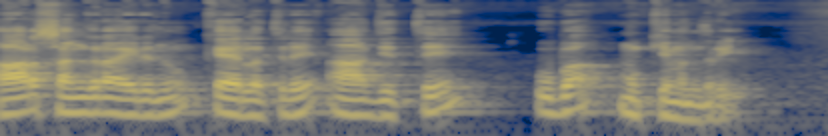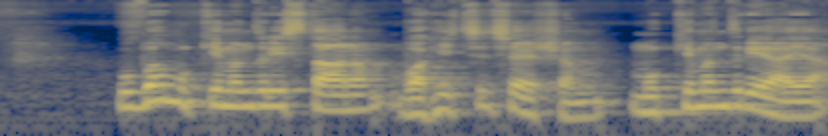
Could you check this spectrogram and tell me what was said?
ആർ ശങ്കറായിരുന്നു കേരളത്തിലെ ആദ്യത്തെ ഉപമുഖ്യമന്ത്രി. ഉപമുഖ്യമന്ത്രി സ്ഥാനം വഹിച്ച ശേഷം മുഖ്യമന്ത്രിയായ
